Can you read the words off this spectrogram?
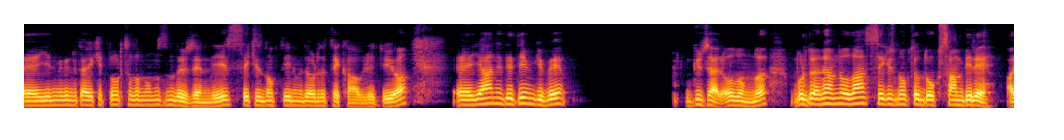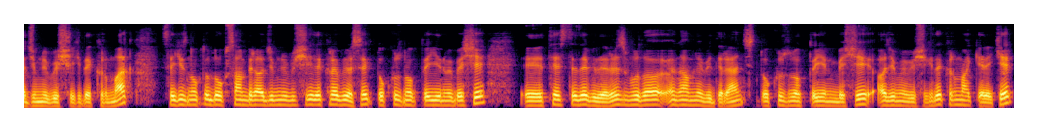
20 günlük hareketli ortalamamızın da üzerindeyiz. 8.24'e tekabül ediyor. Yani dediğim gibi Güzel, olumlu. Burada önemli olan 8.91'i hacimli bir şekilde kırmak. 8.91'i hacimli bir şekilde kırabilirsek 9.25'i e, test edebiliriz. Bu da önemli bir direnç. 9.25'i hacimli bir şekilde kırmak gerekir.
